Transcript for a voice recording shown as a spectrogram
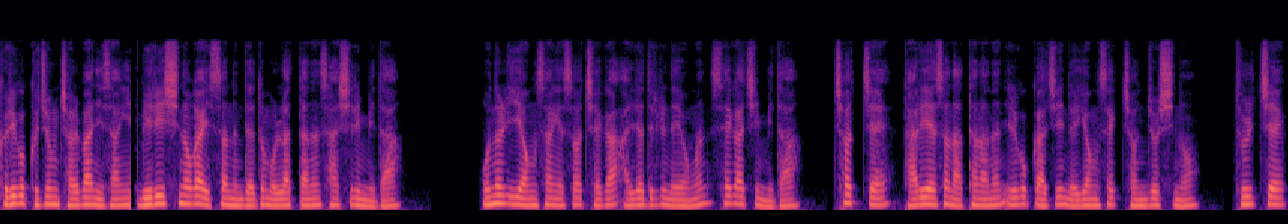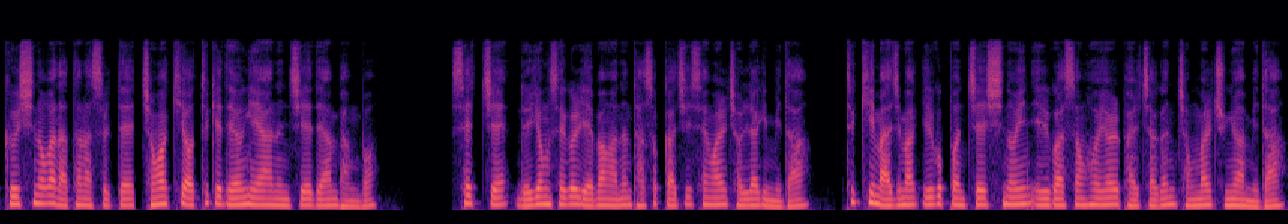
그리고 그중 절반 이상이 미리 신호가 있었는데도 몰랐다는 사실입니다. 오늘 이 영상에서 제가 알려드릴 내용은 세 가지입니다. 첫째, 다리에서 나타나는 7가지 뇌경색 전조 신호. 둘째, 그 신호가 나타났을 때 정확히 어떻게 대응해야 하는지에 대한 방법. 셋째, 뇌경색을 예방하는 다섯 가지 생활 전략입니다. 특히 마지막 일곱 번째 신호인 일과성 허혈 발작은 정말 중요합니다.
